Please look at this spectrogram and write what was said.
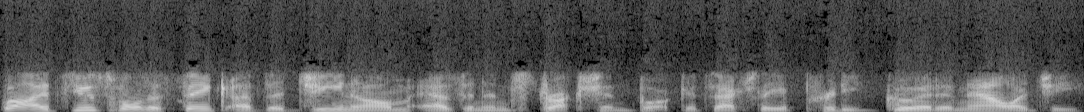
Well, it's useful to think of the genome as an instruction book. It's actually a pretty good analogy.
